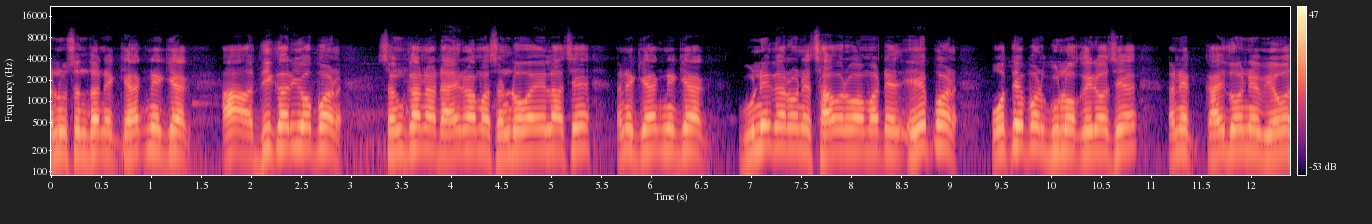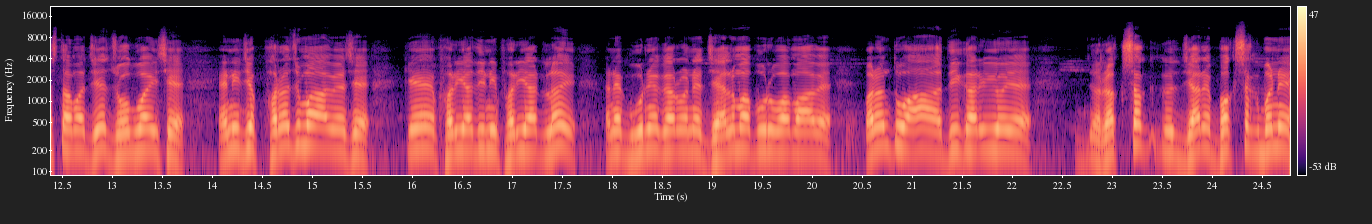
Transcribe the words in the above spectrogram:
અનુસંધાને ક્યાંક ને ક્યાંક આ અધિકારીઓ પણ શંકાના ડાયરામાં સંડોવાયેલા છે અને ક્યાંક ને ક્યાંક ગુનેગારોને છાવરવા માટે એ પણ પોતે પણ ગુનો કર્યો છે અને કાયદો અને વ્યવસ્થામાં જે જોગવાઈ છે, એની જે ફરજમાં આવે છે કે ફરિયાદીની ફરિયાદ લઈ અને ગુનેગારોને જેલમાં પૂરવામાં આવે. પરંતુ આ અધિકારીઓએ રક્ષક જ્યારે ભક્ષક બને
